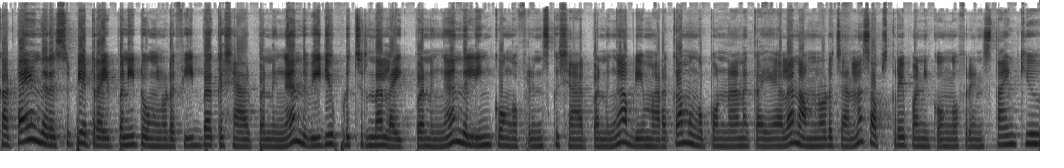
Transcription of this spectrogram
கட்டாயம் இந்த ரெசிபியை ட்ரை பண்ணிவிட்டு உங்களோட ஃபீட்பேக்கை ஷேர் பண்ணுங்கள் இந்த வீடியோ பிடிச்சிருந்தா லைக் பண்ணுங்கள் இந்த லிங்க் உங்கள் ஃப்ரெண்ட்ஸ்க்கு ஷேர் பண்ணுங்கள் அப்படியே மறக்காமல் உங்கள் பொண்ணான கையால் நம்மளோட சேனலை சப்ஸ்கிரைப் பண்ணிக்கோங்க ஃப்ரெண்ட்ஸ் தேங்க்யூ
